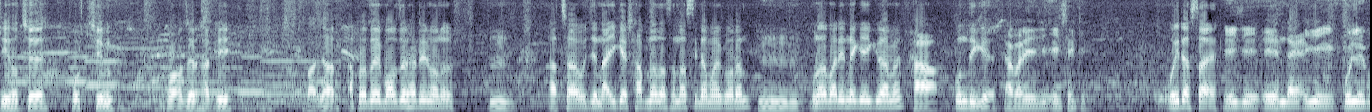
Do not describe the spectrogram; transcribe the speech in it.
এই হচ্ছে পশ্চিম বজরহাটি বাজার। আপনারা তো এই বজরহাটির মানুষ। হুম। আচ্ছা ওই যে নায়িকা শাবনাজ আছে না সিনেমায় করেন? হুম হুম হুম। ওনার বাড়ি নাকি এই গ্রামে? হ্যাঁ। কোন দিকে? এই সাইডে ওই রাস্তায়? এই যে এই এই যে কইলেব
